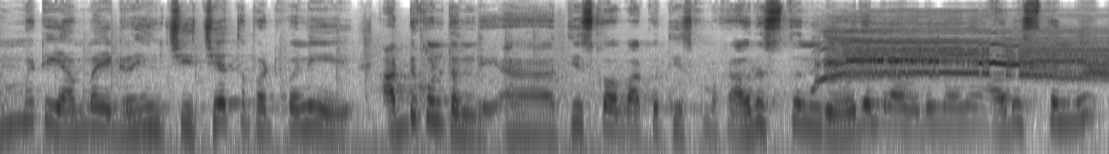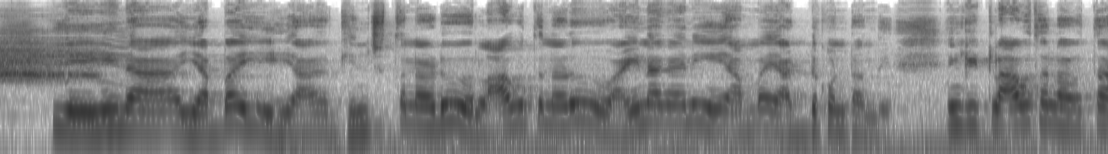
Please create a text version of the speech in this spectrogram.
ఎమ్మటి ఈ అమ్మాయి గ్రహించి చేత పట్టుకొని అడ్డుకుంటుంది. తీసుకోబాకు తీసుకోబాకు అరుస్తుంది. వదిలిరా వదిలిరా అరుస్తుంది. ఈయన ఈ అబ్బాయి గింజుతున్నాడు లాగుతున్నాడు అయినా కానీ అమ్మాయి అడ్డుకుంటుంది. ఇంక ఇట్లా లాగుతా లాగుతా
